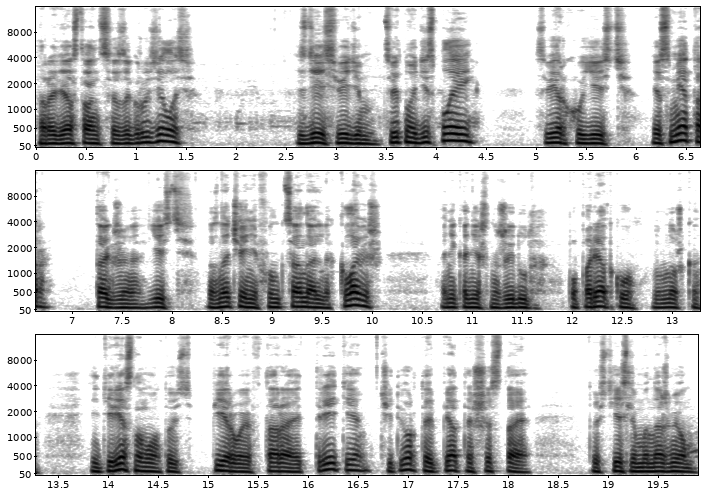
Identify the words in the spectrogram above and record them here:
Радиостанция загрузилась. Здесь видим цветной дисплей. Сверху есть S-метр. Также есть назначение функциональных клавиш. Они, конечно же, идут по порядку немножко интересному. То есть первая, вторая, третья, четвертая, пятая, шестая. То есть если мы нажмем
